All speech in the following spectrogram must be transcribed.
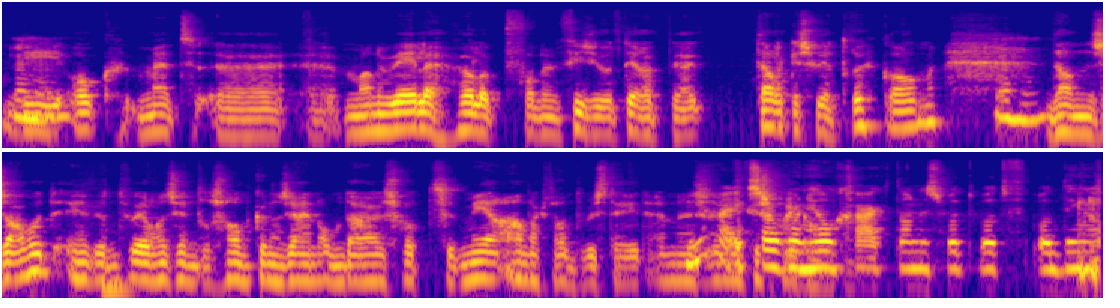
die Mhm. ook met eh, eh, manuele hulp van een fysiotherapeut telkens weer terugkomen, Mhm. dan zou het eventueel eens interessant kunnen zijn om daar eens wat meer aandacht aan te besteden. En Ja, ik zou gewoon heel graag dan eens wat, wat, wat dingen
